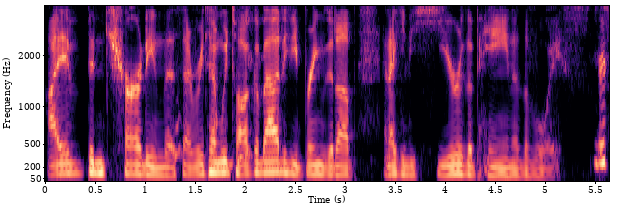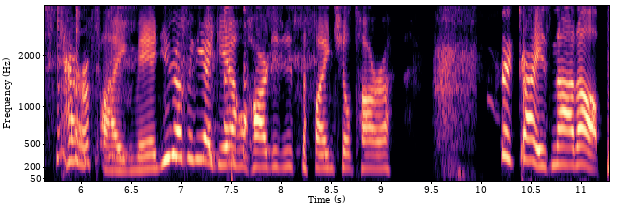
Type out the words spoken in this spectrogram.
I have been charting this. Every time we talk about it, he brings it up, and I can hear the pain of the voice. It's terrifying, man. You don't have any idea how hard it is to find Chiltara. that guy is not up.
